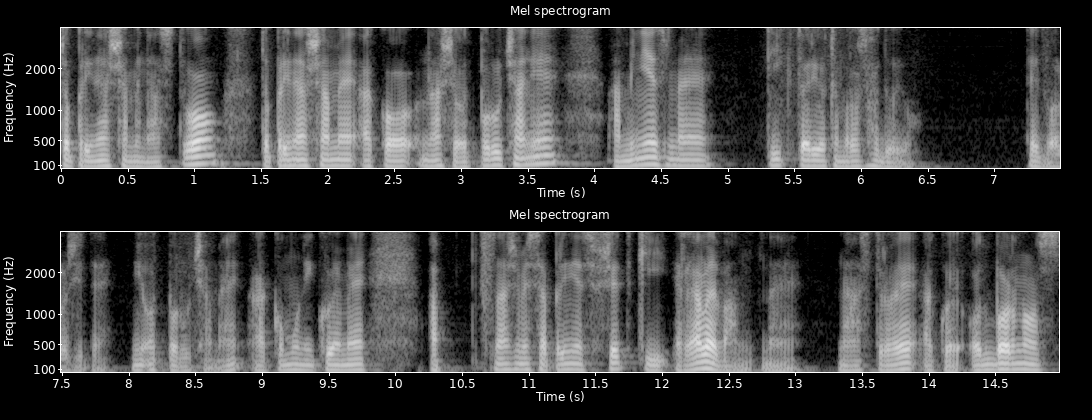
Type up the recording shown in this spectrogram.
to prinášame na stôl, to prinášame ako naše odporúčanie a my nie sme tí, ktorí o tom rozhodujú. To je dôležité. My odporúčame a komunikujeme a snažíme sa priniesť všetky relevantné nástroje, ako je odbornosť,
